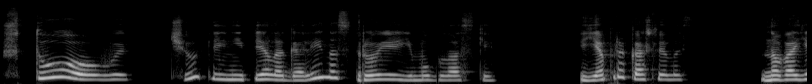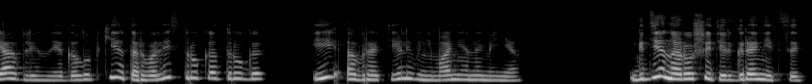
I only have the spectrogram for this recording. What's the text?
«Что вы!» – чуть ли не пела Галина, строя ему глазки. Я прокашлялась. Новоявленные голубки оторвались друг от друга и обратили внимание на меня. «Где нарушитель границы?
